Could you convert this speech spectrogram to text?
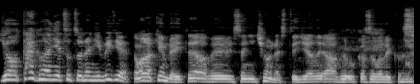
Jo, takhle něco, co není vidět. No tak jim dejte, aby se ničeho nestyděli a aby ukazovali kozy.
